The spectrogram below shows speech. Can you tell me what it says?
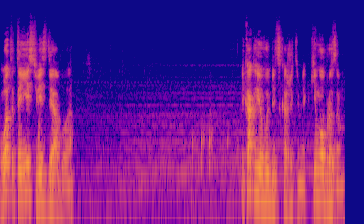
Вот это и есть весь Диабло. И как ее выбить, скажите мне? Каким образом?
